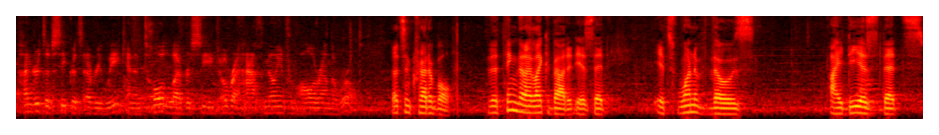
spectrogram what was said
hundreds of secrets every week, and in total, I've received over a half million from all around the world. That's incredible. The thing that I like about it is that it's one of those ideas that's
